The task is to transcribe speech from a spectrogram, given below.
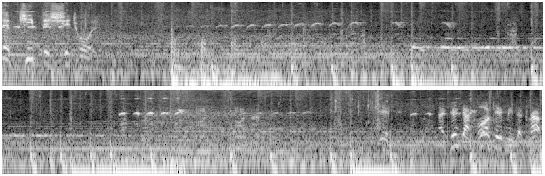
Them keep this shithole. I think that whore gave me the clap.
